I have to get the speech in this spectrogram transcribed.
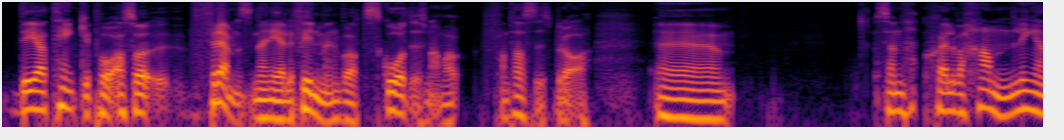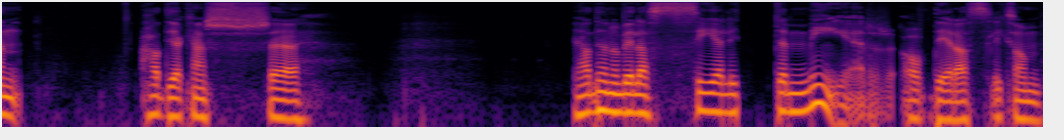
det jag tänker på, alltså främst när det gäller filmen var att skådisarna var fantastiskt bra. Ehm, sen själva handlingen hade jag kanske... Jag hade nog velat se lite mer av deras liksom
